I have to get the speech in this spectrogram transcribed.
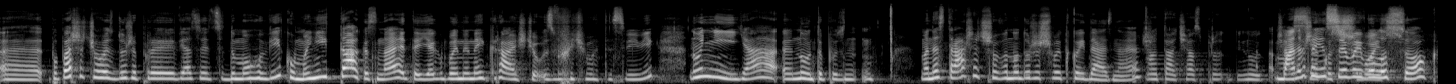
Е, По-перше, чогось дуже прив'язується до мого віку. Мені й так, знаєте, якби не найкраще озвучувати свій вік. Ну ні, я, е, ну, типу, мене страшить, що воно дуже швидко йде, знаєш. Ну, та, час, ну, час У мене вже є сивий швидше. волосок,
